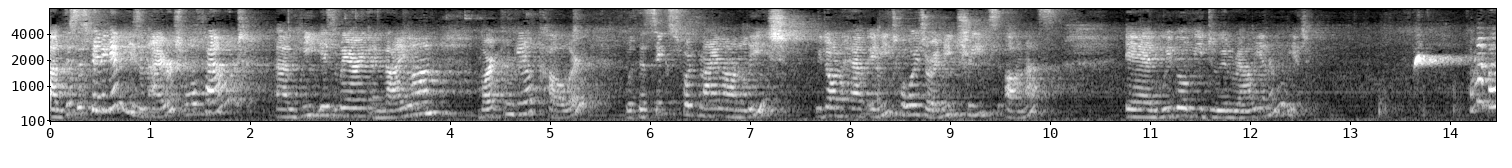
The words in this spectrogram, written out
Um, this is Finnegan. He's an Irish Wolfhound. Um, he is wearing a nylon martingale collar with a six foot nylon leash. We don't have any toys or any treats on us. And we will be doing rally intermediate. Come on, bub.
